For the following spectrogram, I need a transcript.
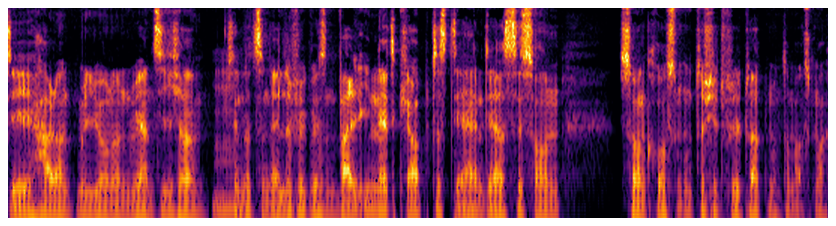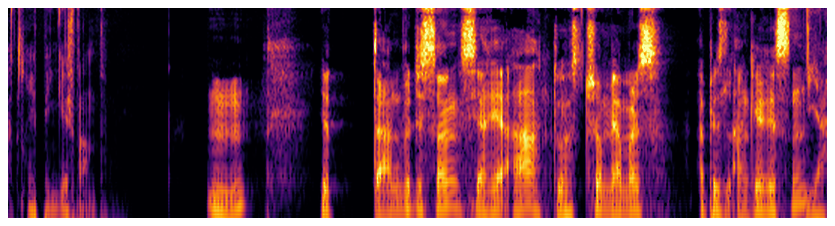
die Haaland-Millionen wären sicher mhm. sensationell dafür gewesen, weil ich nicht glaube, dass der in der Saison so einen großen Unterschied für die Dortmund ausmacht. Ich bin gespannt. Mhm. Ja, dann würde ich sagen, Serie A, du hast schon mehrmals ein bisschen angerissen. Ja.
